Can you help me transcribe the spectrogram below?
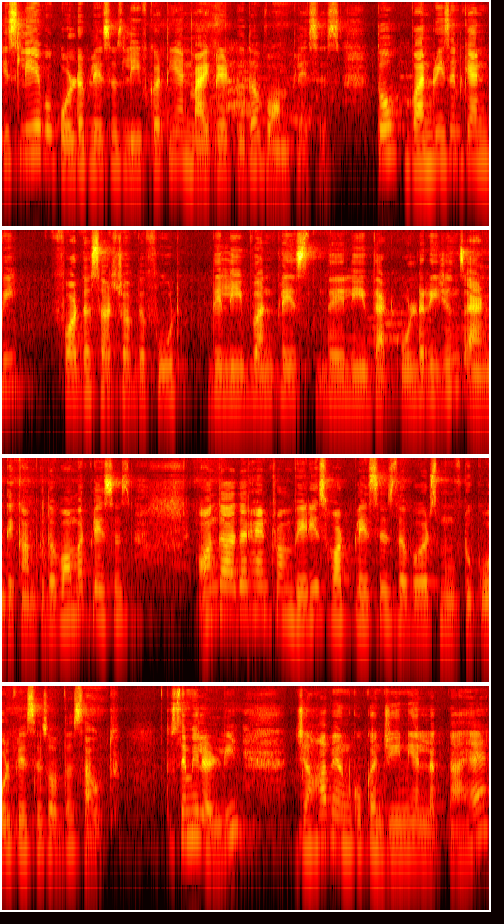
इसलिए वो कोल्डर प्लेसेस लीव करती हैं and migrate to the warm places तो one reason can be for the search of the food they leave one place they leave that colder regions and they come to the warmer places on the other hand from various hot places the birds move to cold places of the south तो सिमिलरली जहाँ पे उनको कंजीनियल लगता है,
